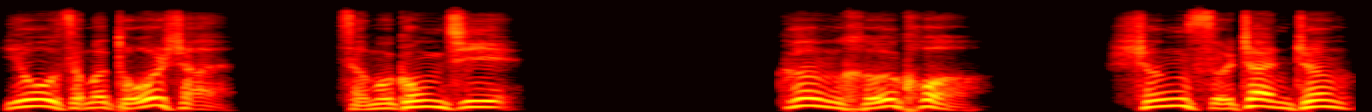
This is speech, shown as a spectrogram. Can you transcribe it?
又怎么躲闪？怎么攻击？更何况，生死战争，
